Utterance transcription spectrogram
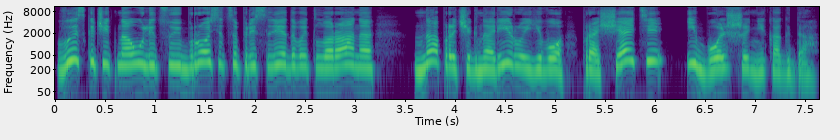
выскочить на улицу и броситься преследовать Лорана, напрочь игнорируя его «прощайте» и больше никогда.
